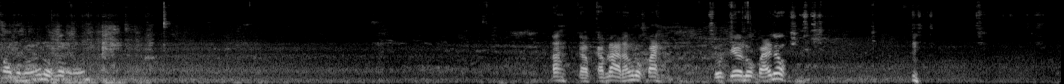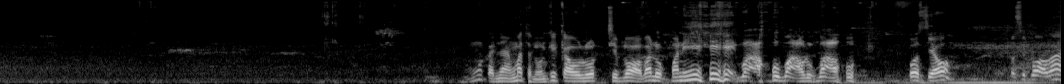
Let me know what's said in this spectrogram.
ไปถนนลูกไปถนนอะกลับกลับร้านทั้งลูกไป ชุดเยอะลูกไปลูกโอ้กันยางมาถนนคือเก่ารถสิบล้อมาลูกมานี้บ่เอาบ่เอาลูกบ่เอาบ่เสียวรถสิบล้อมา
